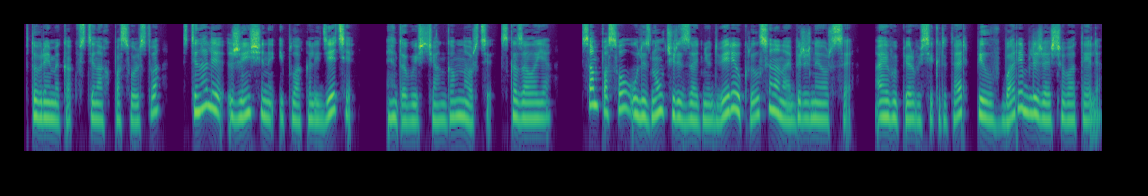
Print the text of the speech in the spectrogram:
В то время как в стенах посольства стенали женщины и плакали дети, «Это вы с Чангом Норти», — сказала я. Сам посол улизнул через заднюю дверь и укрылся на набережной Орсе, а его первый секретарь пил в баре ближайшего отеля.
